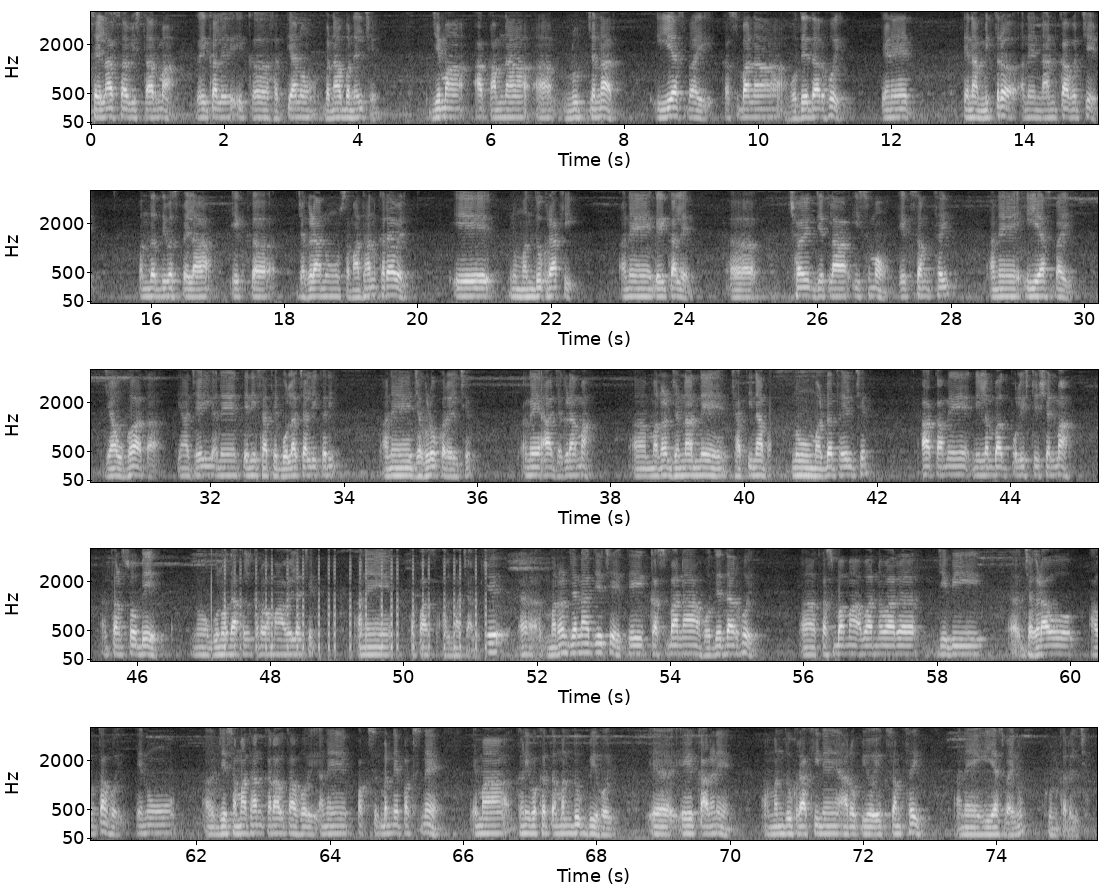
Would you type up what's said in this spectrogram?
સેલારસા વિસ્તારમાં ગઈકાલે એક હત્યાનો બનાવ બનેલ છે. જેમાં આ કામના મૃત જનાર ઇલિયાસભાઈ કસ્બાના હોદ્દેદાર હોય તેણે તેના મિત્ર અને નાનકા વચ્ચે પંદર દિવસ પહેલાં એક ઝઘડાનું સમાધાન કરાવેલ. એનું મનદુખ રાખી અને ગઈકાલે છ એક જેટલા ઈસમો એકસમ થઈ અને ઇલિયાસભાઈ જ્યાં ઊભા હતા ત્યાં જઈ અને તેની સાથે બોલાચાલી કરી અને ઝઘડો કરેલ છે. અને આ ઝઘડામાં મરણ જનારને છાતીના નું મર્ડર થયેલ છે. આ કામે નીલમબાગ પોલીસ સ્ટેશનમાં ત્રણસો બેનો ગુનો દાખલ કરવામાં આવેલા છે અને તપાસ હાલમાં ચાલુ છે. મરણ જનાર જે છે તે કસ્બાના હોદ્દેદાર હોય કસ્બામાં અવારનવાર જે બી ઝઘડાઓ આવતા હોય તેનું જે સમાધાન કરાવતા હોય અને પક્ષ, બંને પક્ષને એમાં ઘણી વખત મંદુક બી હોય. એ કારણે મંદુક રાખીને આરોપીઓ એકસમ થઈ અને ઇલિયાસભાઈનું ખૂન કરેલ છે.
